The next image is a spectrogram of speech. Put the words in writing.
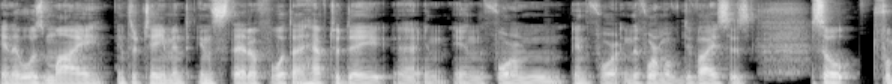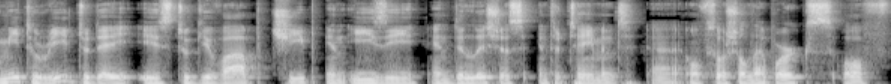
and it was my entertainment instead of what I have today uh, in in form in for in the form of devices. So for me to read today is to give up cheap and easy and delicious entertainment uh, of social networks, of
